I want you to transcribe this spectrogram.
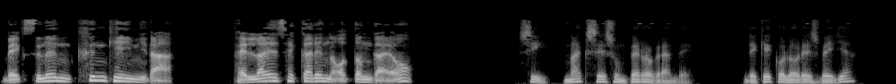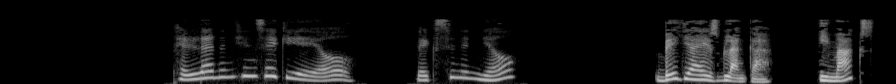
맥스는 큰 개입니다. 벨라의 색깔은 어떤가요? Sí, Max es un perro grande. ¿De qué color es Bella? 벨라는 흰색이에요. 맥스는요? Bella es blanca. ¿Y Max?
